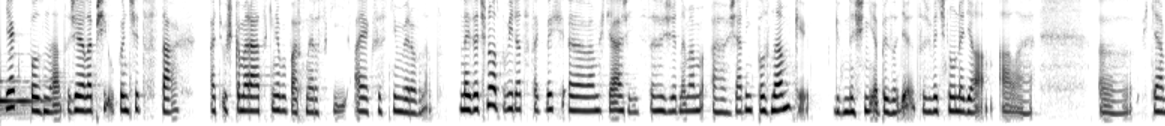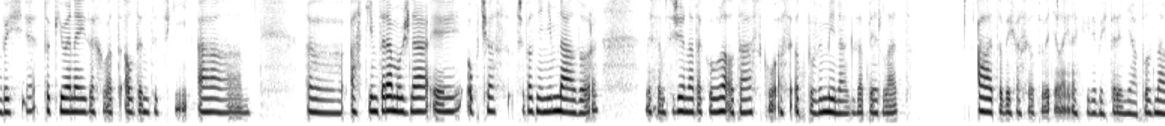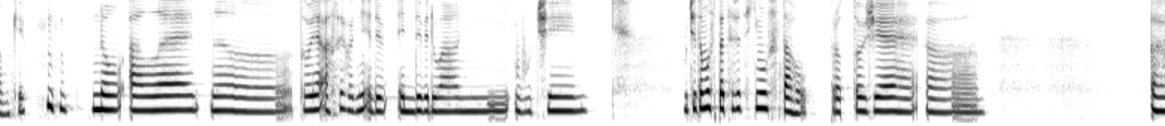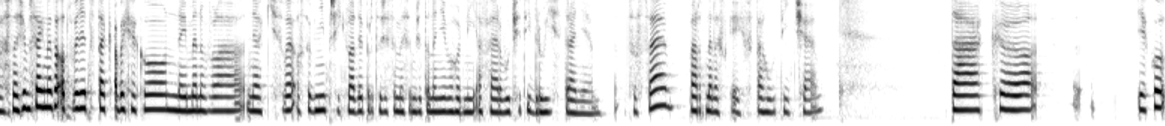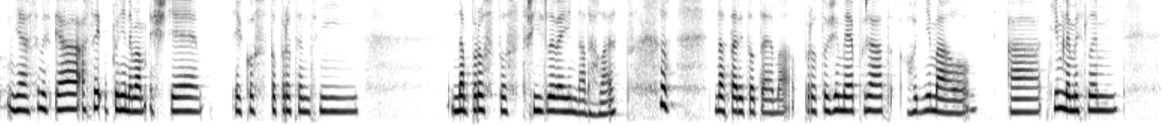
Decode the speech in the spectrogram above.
Jak poznat, že je lepší ukončit vztah, ať už kamarádský nebo partnerský, a jak se s tím vyrovnat? Než začnu odpovídat, tak bych uh, vám chtěla říct, že nemám uh, žádný poznámky k dnešní epizodě, což většinou nedělám, ale uh, chtěla bych to Q&A zachovat autentický a, uh, a s tím teda možná i občas třeba změním názor. Myslím si, že na takovouhle otázku asi odpovím jinak za pět let, ale to bych asi odpověděla jinak, kdybych tady měla poznámky. no, ale uh, to je asi hodně individuální vůči vůči tomu specifickému vztahu, protože uh, uh, snažím se jak na to odpovědět tak, abych jako nejmenovala nějaký svoje osobní příklady, protože si myslím, že to není vhodný a fér vůči té druhé straně. Co se partnerských vztahů týče, tak uh, jako já si myslím, já asi úplně nemám ještě jako stoprocentní uh, naprosto střízlivý nadhled na tady to téma, protože mi je pořád hodně málo a tím nemyslím,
